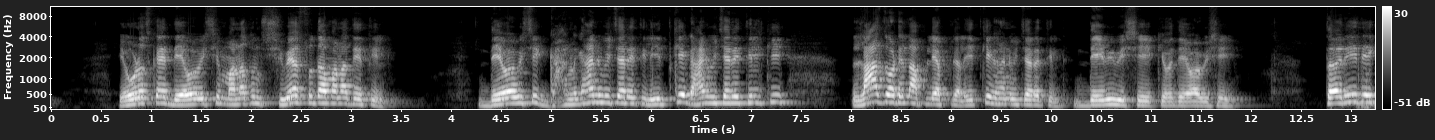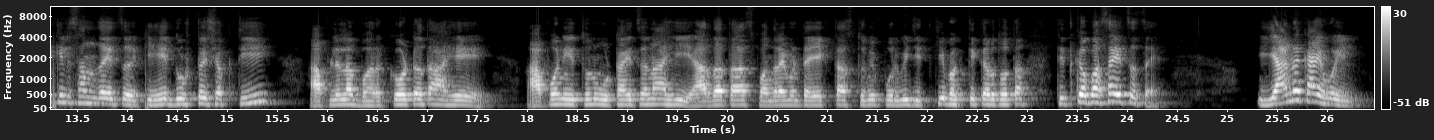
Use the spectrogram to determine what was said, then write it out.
एवढंच काय देवाविषयी मनातून शिव्यासुद्धा मनात येतील. देवाविषयी घाणघाण विचार येतील. इतके घाण विचार येतील की लाज वाटेल आपली आपल्याला. इतके घाण विचार येतील देवीविषयी किंवा देवाविषयी. तरी देखील समजायचं की हे दुष्ट शक्ती आपल्याला भरकटत आहे. आपण इथून उठायचं नाही. अर्धा तास पंधरा मिनटं एक तास तुम्ही पूर्वी जितकी भक्ती करत होता तितकं बसायचंच आहे. यानं काय होईल?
